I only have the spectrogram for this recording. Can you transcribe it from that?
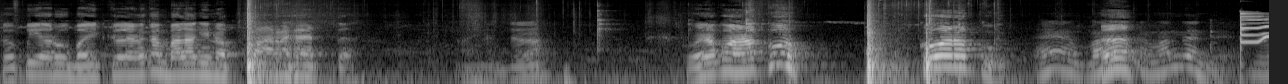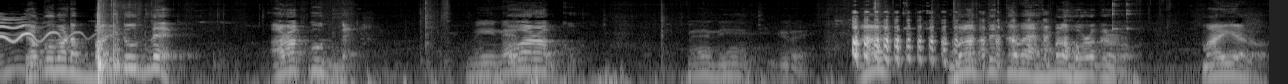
තොපි අරු බයිට් කලනකම් බලාගෙන පරහැත්ත ඔයකෝ අරක්කු කෝරක්කු යකු මට බයිටුත් නෑ අරක්කුත් නෑ මේ නවරක්කු නෑ උඹලත් එක්ක බෑ උඹලා හොර කරනවා. මයි යනවා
